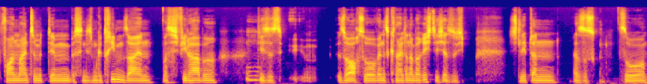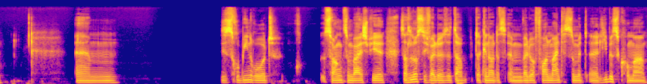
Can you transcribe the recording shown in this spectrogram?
vorhin meinte, mit dem bisschen diesem Getriebensein, was ich viel habe. Mhm. Dieses, so auch so, wenn es knallt, dann aber richtig. Also ich, ich lebe dann, also es so, ähm, dieses Rubinrot Song zum Beispiel, ist auch lustig, weil du da, da genau das, ähm, weil du auch vorhin meintest, so mit äh, Liebeskummer,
